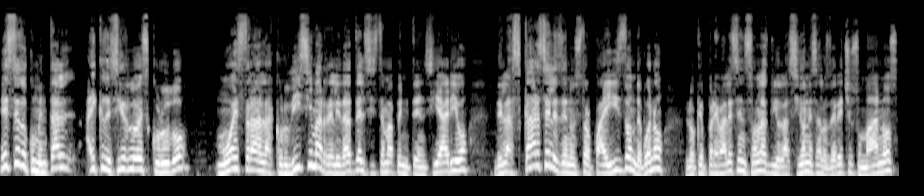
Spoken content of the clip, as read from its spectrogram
Este documental, hay que decirlo, es crudo, muestra la crudísima realidad del sistema penitenciario, de las cárceles de nuestro país, donde, bueno, lo que prevalecen son las violaciones a los derechos humanos,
